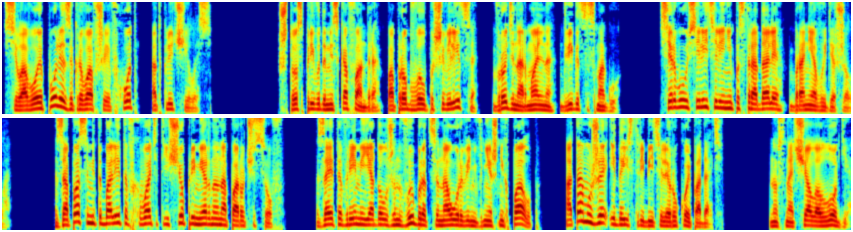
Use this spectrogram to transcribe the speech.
Силовое поле, закрывавшее вход, отключилось. Что с приводами скафандра? Попробовал пошевелиться? Вроде нормально, двигаться смогу. Сервоусилители не пострадали, броня выдержала. Запаса метаболитов хватит еще примерно на пару часов. За это время я должен выбраться на уровень внешних палуб, а там уже и до истребителя рукой подать. Но сначала логи.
